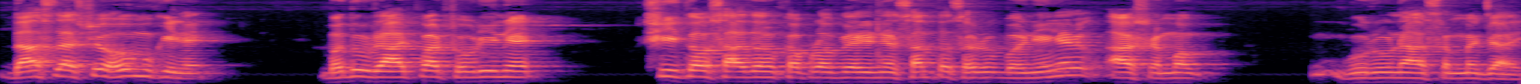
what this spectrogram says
દાસ દાસીઓ હવ મૂકીને બધું રાજપાટ છોડીને સીધો સાદો કપડો પહેરીને સંત સ્વરૂપ બનીને આશ્રમમાં ગુરુના આશ્રમમાં જાય.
